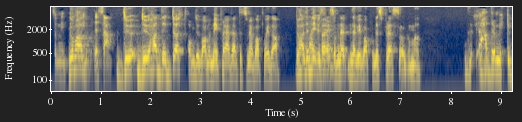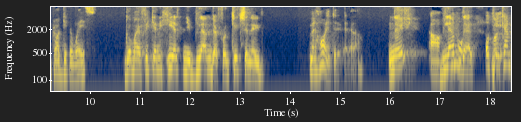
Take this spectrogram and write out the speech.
som inte är Gumman. så intressant. Du, du hade dött om du var med mig på det här eventet som jag var på idag. Du hade blivit så som när, när vi var på Nespresso, gumman. Hade de mycket bra giveaways? Gumman, jag fick en helt ny blender från KitchenAid. Men har inte du det redan? Nej. Ja. Blender. Men, o- okej. Man kan...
